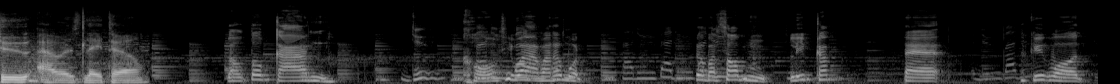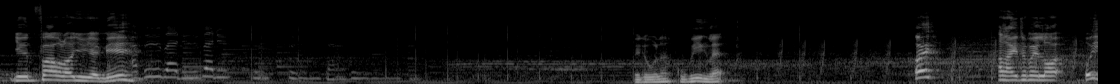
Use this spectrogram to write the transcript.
Two hours later. เราต้องการของที่ว่ามาทั้งหมด เพื่อมาซ่อมลิฟต์ครับ แต่สกิดวอร์ดยืนเฝ้าเราอยู่อย่างนี้ ไม่รู้แล้วกูวิ่งแล้วเฮ้ย อะไรทำไมรอยอุ้ย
